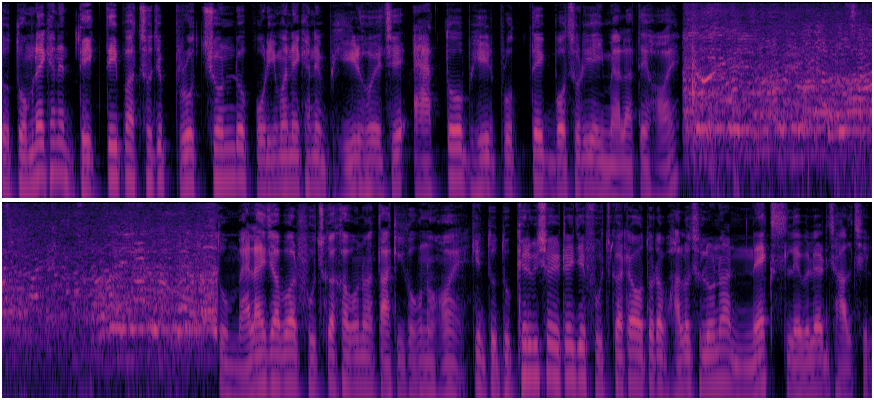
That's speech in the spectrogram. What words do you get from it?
তো তোমরা এখানে দেখতেই পাচ্ছ যে প্রচণ্ড পরিমাণে এখানে ভিড় হয়েছে। এত ভিড় প্রত্যেক বছরই এই মেলাতে হয়। তো মেলায় যাব আর ফুচকা খাব না, তা কি কখনো হয়? কিন্তু দুঃখের বিষয় এটাই যে ফুচকাটা অতটা ভালো ছিল না নেক্সট লেভেলের ঝাল ছিল।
